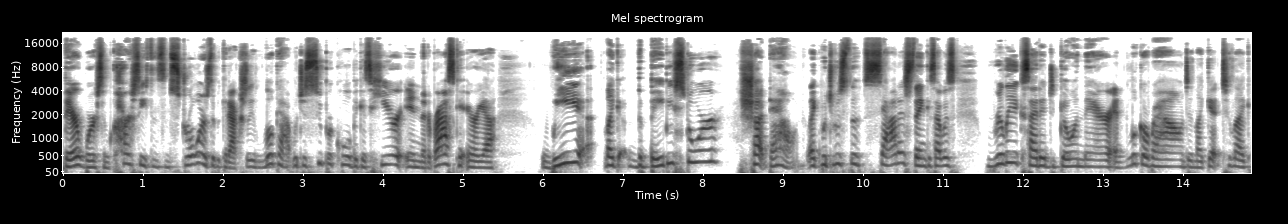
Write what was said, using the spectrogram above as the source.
there were some car seats and some strollers that we could actually look at, which is super cool because here in the Nebraska area, we like the baby store shut down, like, which was the saddest thing because I was really excited to go in there and look around and like get to like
